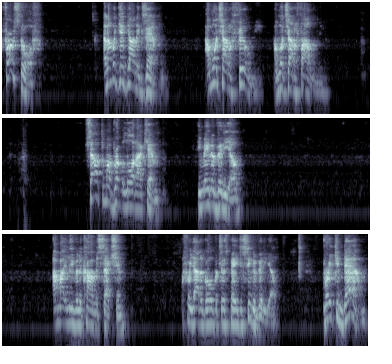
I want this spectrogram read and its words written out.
First off, and I'm gonna give y'all an example. I want y'all to feel me. I want y'all to follow me. Shout out to my brother Lord Akim. He made a video. I might leave in the comment section for y'all to go over to this page and see the video. Breaking down,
